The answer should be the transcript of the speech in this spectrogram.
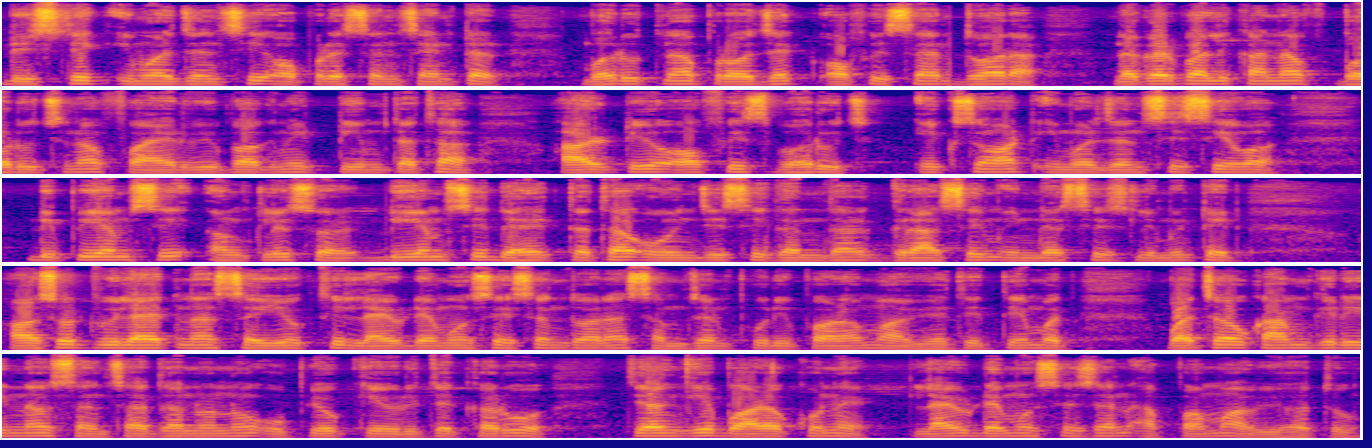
ડિસ્ટ્રિક્ટ ઇમરજન્સી ઓપરેશન સેન્ટર ભરૂચના પ્રોજેક્ટ ઓફિસર દ્વારા નગરપાલિકાના ભરૂચના ફાયર વિભાગની ટીમ તથા આરટીઓ ઓફિસ ભરૂચ એકસો આઠ ઇમરજન્સી સેવા ડીપીએમસી અંકલેશ્વર, ડીએમસી દહેજ તથા ONGC Gandhar Grasim industries limited Hansot વિલાયતના સહયોગથી લાઈવ ડેમોન્સ્ટ્રેશન દ્વારા સમજણ પૂરી પાડવામાં આવી હતી. તેમજ બચાવ કામગીરીના સંસાધનોનો ઉપયોગ કેવી રીતે કરવો તે અંગે બાળકોને લાઈવ ડેમોન્સ્ટ્રેશન આપવામાં આવ્યું હતું.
